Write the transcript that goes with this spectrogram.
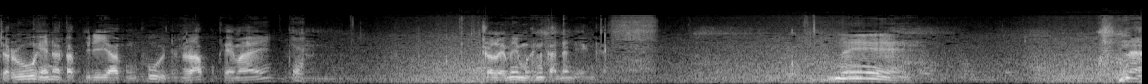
จะรู้เห็นอากับกิริยาของผู้รับโอเคไหมจ้ะอืมก็เลยไม่เหมือนกันนั่นเองครับนี่น่า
